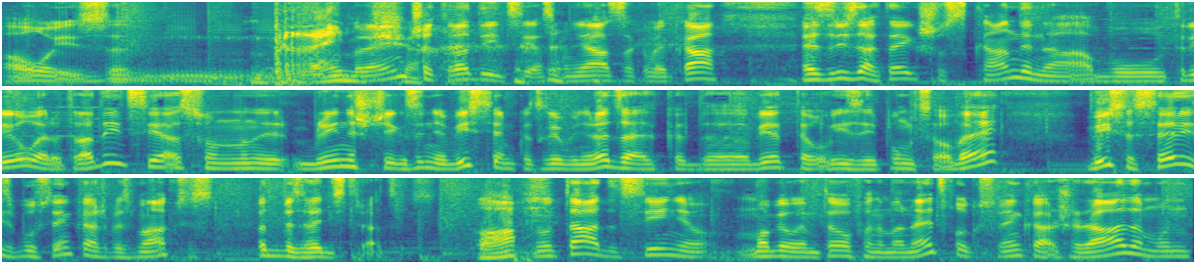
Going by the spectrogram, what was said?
Aloijas Brenča tradīcijās, man jāsaka, vai kā. Es drīzāk teikšu, skandināvu trilleru tradīcijās, un man ir brīnišķīga ziņa visiem, kas grib viņu redzēt, kad uh, viettelevīzija.lv visas sērijas būs vienkārši bez maksas, pat bez reģistrācijas. Labs. Nu, tāda cīņa mobiliem telefonam ar Netflix vienkārši rādam un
